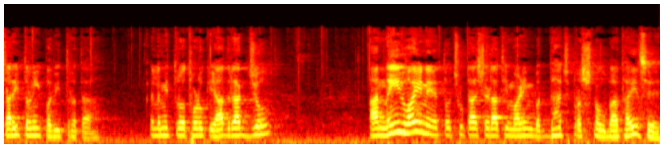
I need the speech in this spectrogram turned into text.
ચારિત્રની પવિત્રતા. એટલે મિત્રો, થોડુંક યાદ રાખજો. આ નહીં હોય ને તો છૂટાછેડાથી માંડીને બધા જ પ્રશ્નો ઊભા થાય છે.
